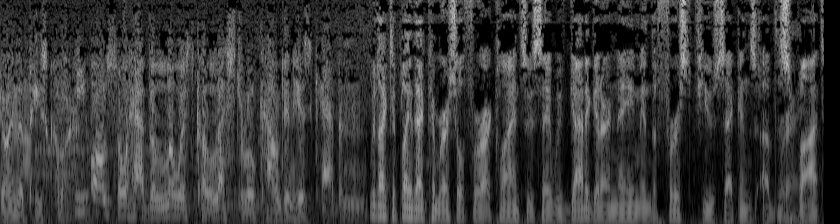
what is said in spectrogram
Join the Peace Corps. He also had the lowest cholesterol count in his cabin. We'd like to play that commercial for our clients who say we've got to get our name in the first few seconds of the Right. spot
